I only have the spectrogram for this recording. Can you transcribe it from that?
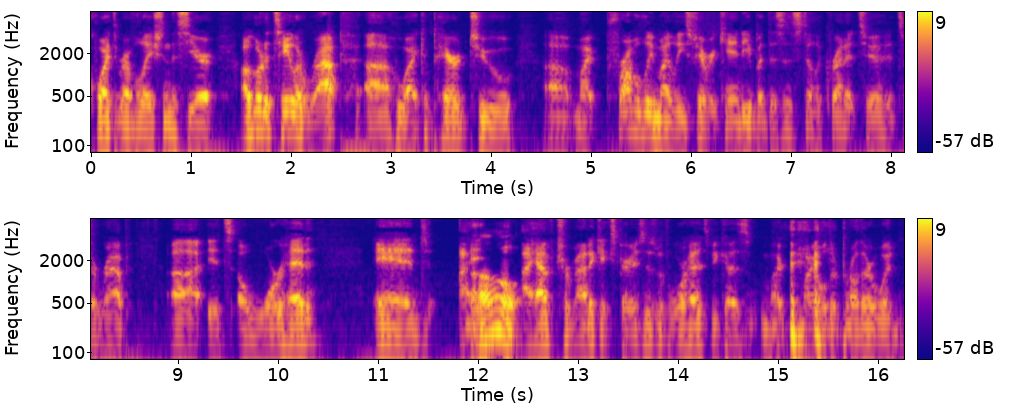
quite the revelation this year. I'll go to Taylor Rapp, uh, who I compared to uh, my probably my least favorite candy, but this is still a credit to it's a Rapp. Uh, it's a warhead, and I Oh. I have traumatic experiences with warheads because my my older brother would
